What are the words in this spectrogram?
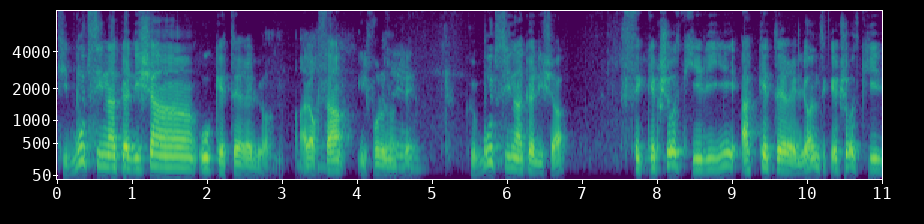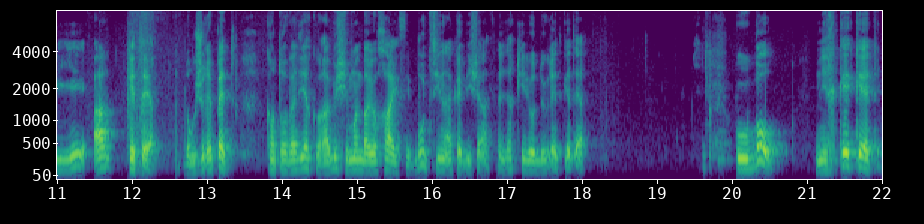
qui butsina kadisha ou keter Alors ça, il faut le noter, que butsina kadisha, c'est quelque chose qui est lié à Keter Elion, c'est quelque chose qui est lié à Keter. Donc je répète, quand on va dire que Rabbi Shimon Bar Yochai c'est Boutsina Kadisha, ça veut dire qu'il est au degré de Keter. Ou Bo, Nirkeket,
